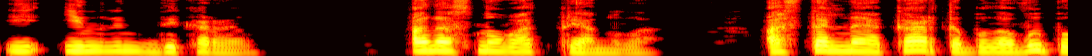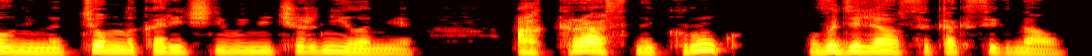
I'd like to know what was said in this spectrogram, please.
и Инлин де Карел. Она снова отпрянула. Остальная карта была выполнена темно-коричневыми чернилами, а красный круг выделялся как сигнал.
